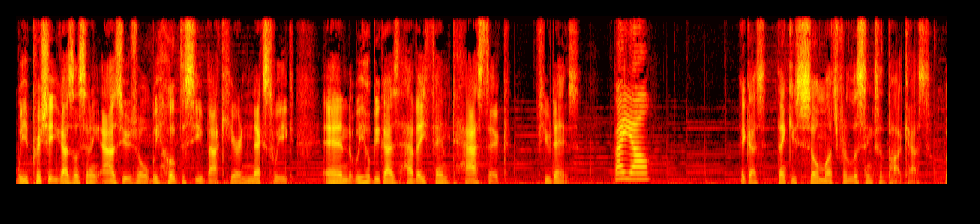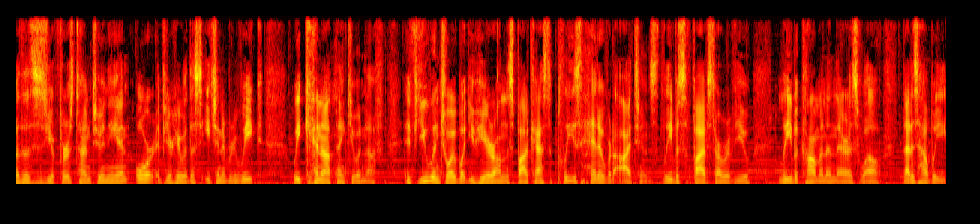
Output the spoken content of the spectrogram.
we appreciate you guys listening as usual. We hope to see you back here next week, and we hope you guys have a fantastic few days. Bye, y'all. Hey guys, thank you so much for listening to the podcast. Whether this is your first time tuning in or if you're here with us each and every week, we cannot thank you enough. If you enjoy what you hear on this podcast, please head over to iTunes, leave us a five star review, leave a comment in there as well. That is how we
